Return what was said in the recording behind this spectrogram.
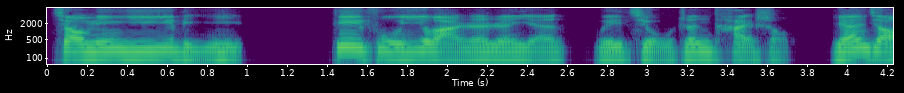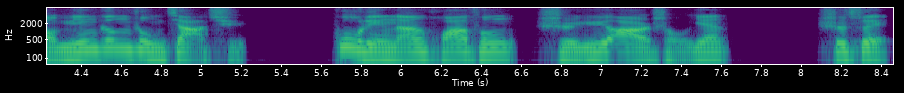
教民以以礼义。帝父以宛人人言为九真太守，言教民耕种嫁娶，故岭南华丰始于二守焉。十岁。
